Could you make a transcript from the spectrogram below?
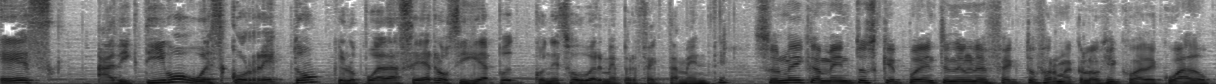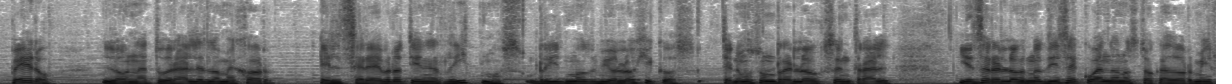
¿es adictivo o es correcto que lo pueda hacer o sigue pues, con eso duerme perfectamente? Son medicamentos que pueden tener un efecto farmacológico adecuado, pero lo natural es lo mejor. El cerebro tiene ritmos, ritmos biológicos. Tenemos un reloj central y ese reloj nos dice cuándo nos toca dormir.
